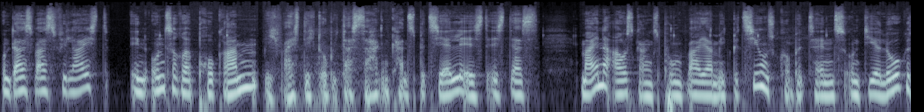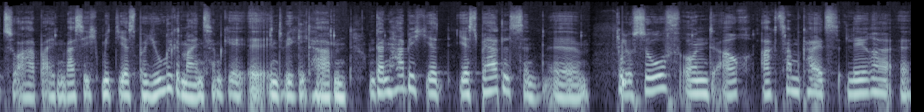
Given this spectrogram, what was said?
Und das, was vielleicht in unserem Programm, ich weiß nicht, ob ich das sagen kann, speziell ist, ist, dass mein Ausgangspunkt war ja mit Beziehungskompetenz und Dialoge zu arbeiten, was ich mit Jesper Juhl gemeinsam äh, entwickelt haben. Und dann habe ich Jes Bertelsen, äh, Philosoph und auch Achtsamkeitslehrer äh,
